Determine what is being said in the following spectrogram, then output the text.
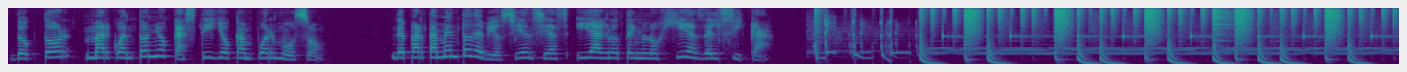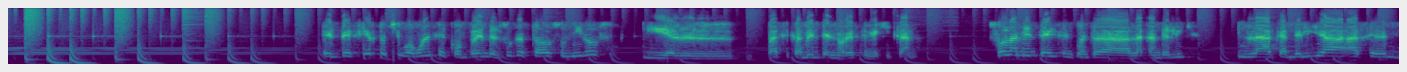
Doctor Marco Antonio Castillo Campohermoso. Departamento de Biociencias y Agrotecnologías del SICA. El desierto chihuahuense comprende el sur de Estados Unidos y el básicamente el noreste mexicano. Solamente ahí se encuentra la candelilla. La candelilla hace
